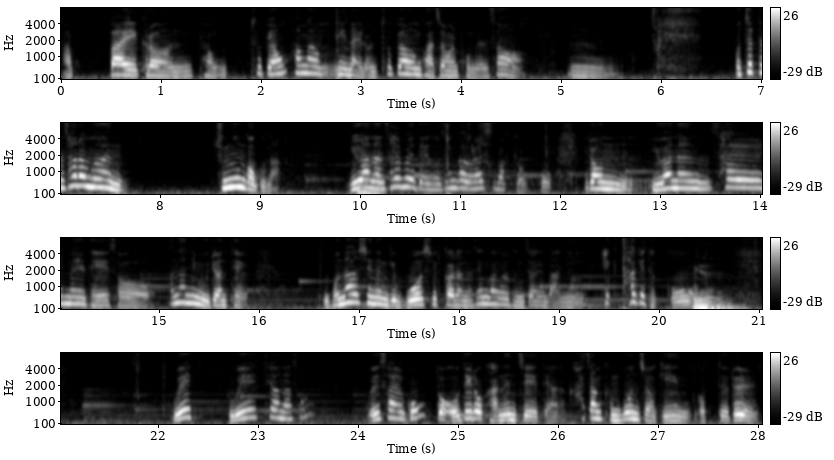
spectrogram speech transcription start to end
아빠의 그런 병, 투병, 항암이나 이런 투병 과정을 보면서 음, 어쨌든 사람은 죽는 거구나. 유한한 삶에 대해서 생각을 할 수밖에 없고 이런 유한한 삶에 대해서 하나님이 우리한테 원하시는 게 무엇일까라는 생각을 굉장히 많이 해- 하게 됐고 예. 왜, 왜 태어나서 왜 살고 또 어디로 가는지에 대한 가장 근본적인 것들을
